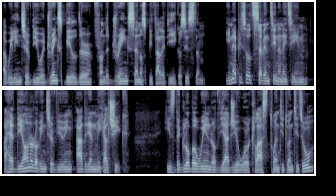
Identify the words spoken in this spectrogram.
I will interview a drinks builder from the drinks and hospitality ecosystem. In episodes 17 and 18, I had the honor of interviewing Adrián Michalčík. He's the global winner of the Diageo World Class 2022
